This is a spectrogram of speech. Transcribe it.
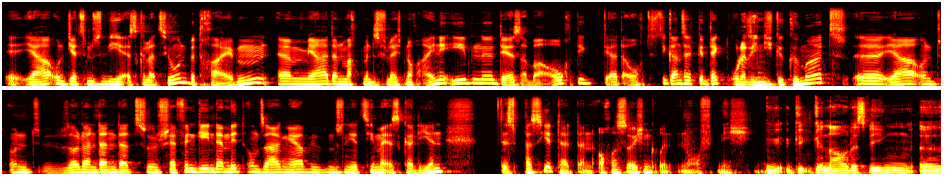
äh, ja, und jetzt müssen wir hier Eskalation betreiben, ähm, ja, dann macht man das vielleicht noch eine Ebene, der ist aber auch, die, der hat auch das die ganze Zeit gedeckt oder sich nicht gekümmert, äh, ja, und, und soll dann dann da zur Chefin gehen damit und sagen, ja, wir müssen jetzt hier mal eskalieren das passiert halt dann auch aus solchen Gründen oft nicht. Genau, deswegen äh,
